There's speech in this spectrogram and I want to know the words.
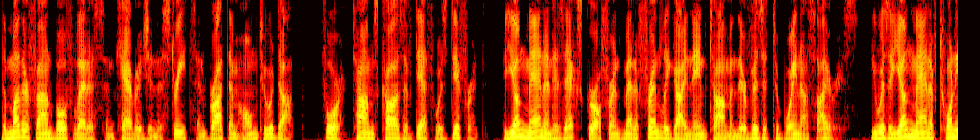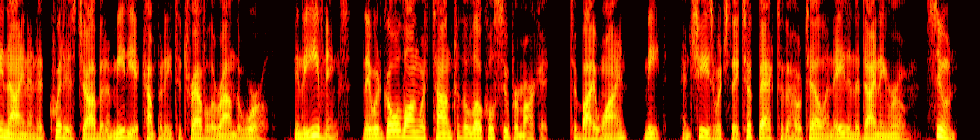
the mother found both lettuce and cabbage in the streets and brought them home to adopt. 4. Tom's cause of death was different. The young man and his ex girlfriend met a friendly guy named Tom in their visit to Buenos Aires. He was a young man of 29 and had quit his job at a media company to travel around the world. In the evenings, they would go along with Tom to the local supermarket to buy wine, meat, and cheese, which they took back to the hotel and ate in the dining room. Soon,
